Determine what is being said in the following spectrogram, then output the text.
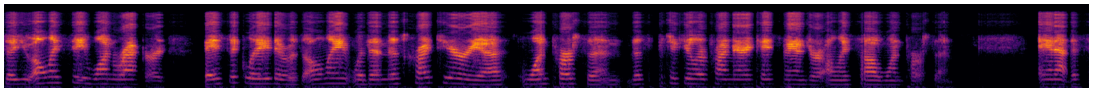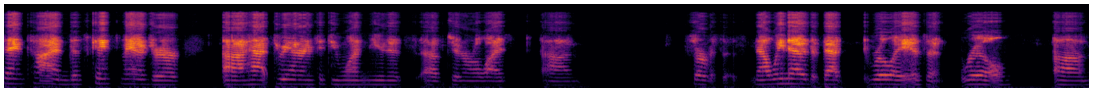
so you only see one record. Basically, there was only, within this criteria, one person, this particular primary case manager only saw one person. And at the same time, this case manager uh, had 351 units of generalized um, services. Now, we know that that really isn't real um,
